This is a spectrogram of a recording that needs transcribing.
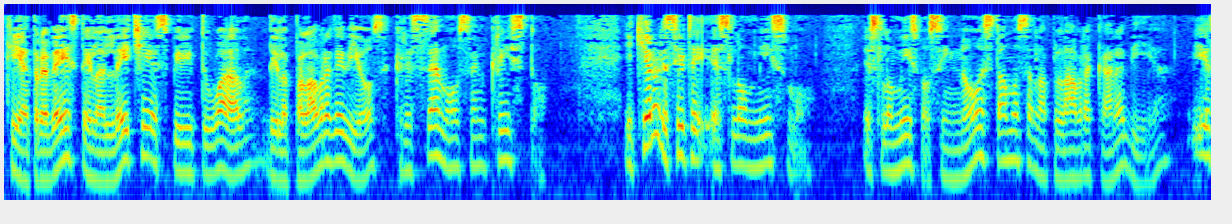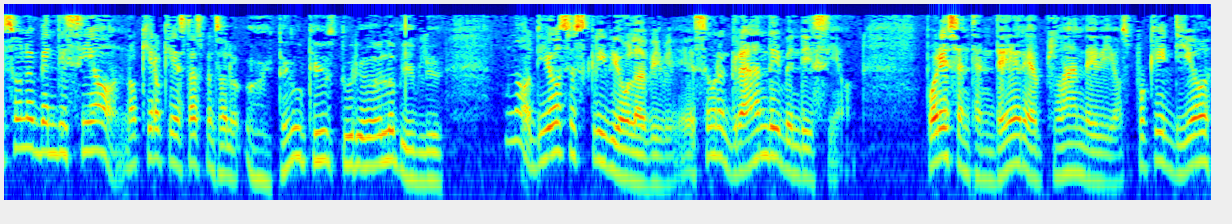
que a través de la leche espiritual de la palabra de Dios crecemos en Cristo. Y quiero decirte, es lo mismo, es lo mismo. Si no estamos en la palabra cada día, y es una bendición. No quiero que estés pensando, ay, tengo que estudiar la Biblia. No, Dios escribió la Biblia, es una grande bendición. Puedes entender el plan de Dios, porque Dios,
